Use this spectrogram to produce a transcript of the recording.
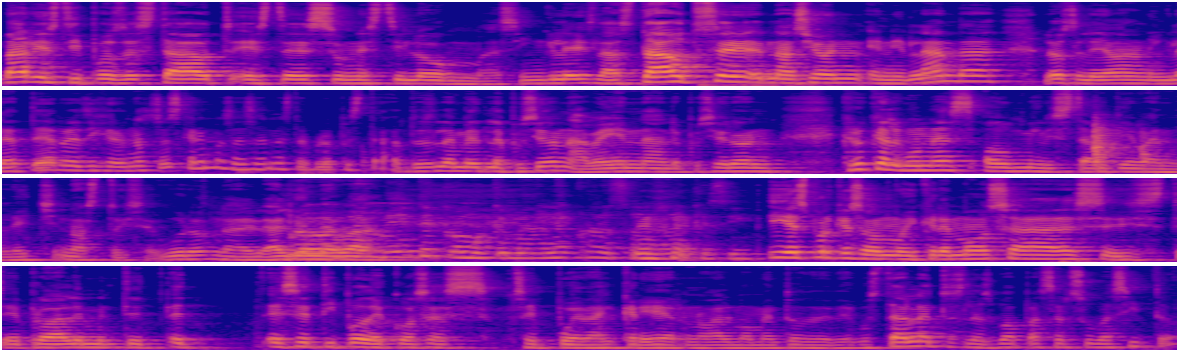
varios tipos de stout. Este es un estilo más inglés. La stout se nació en, en Irlanda, luego se le llevaron a Inglaterra y dijeron, nosotros queremos hacer nuestra propia stout. Entonces le, le pusieron avena, le pusieron, creo que algunas oatmeal stout llevan leche, no estoy seguro, la- alguien me va... Probablemente como que me da una corazonada que sí. Y es porque son muy cremosas, este, probablemente eh, ese tipo de cosas se puedan creer, ¿no? Al momento de degustarla, entonces les voy a pasar su vasito,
